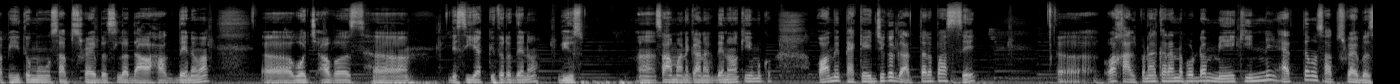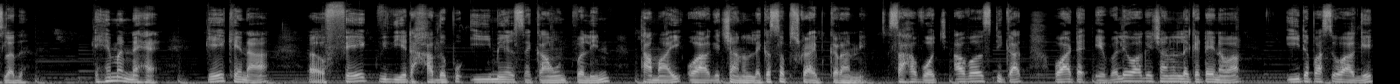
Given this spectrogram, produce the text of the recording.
අපි හිතමු සබස්ක්‍රයිබස්ල දාහක් දෙනවා. වොච් අවර්ස් දෙසියක් විතර දෙනවා. වියස් සාමාන ගණක් දෙනවා කියමුක. වා මේ පැකේජ් එක ගත්තර පස්සේ කල්පනා කරන්න පොඩ්ඩම් මේකින්නේ ඇත්තම සබස්ක්‍රයිබස් ලද? එහෙම නැහැ. ඒ කෙනා ෆේක් විදියට හදපු ඊමේල් සකවුන්් වලින් තමයි ඔයාගේ චැනල් එක සබස්ක්‍රයිබ් කරන්නේ. සහ වොච් අවර්ස් ටිකත් වාට එවලවාගේ චැනල් එකට එනවා. ඊට පස්සවාගේ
